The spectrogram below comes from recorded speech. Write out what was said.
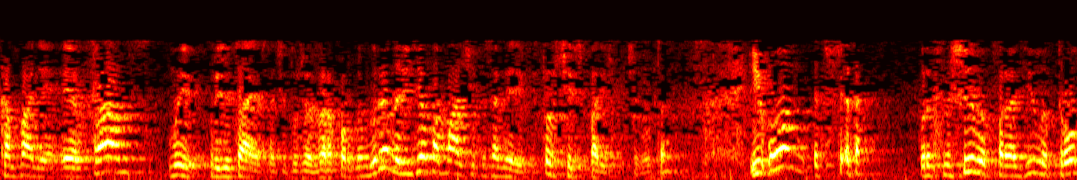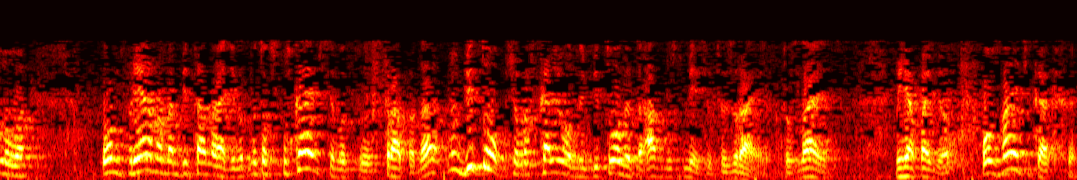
компания Air France, мы прилетаем, значит, уже в аэропорт Бен налетел там мальчик из Америки, тоже через Париж почему-то. И он, это, это рассмешило, поразило, тронуло, он прямо на бетонаде, вот мы только спускаемся вот с трапа, да, ну бетон, причем раскаленный бетон, это август месяц Израиль, кто знает, меня поймет. Он знаете как?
